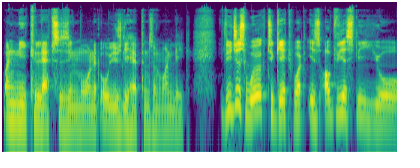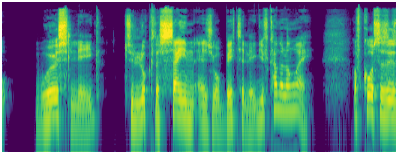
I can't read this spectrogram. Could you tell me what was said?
one knee collapses in more, and it all usually happens on one leg. If you just work to get what is obviously your worst leg to look the same as your better leg, you've come a long way. Of course, this is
